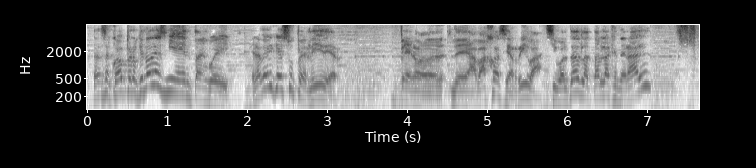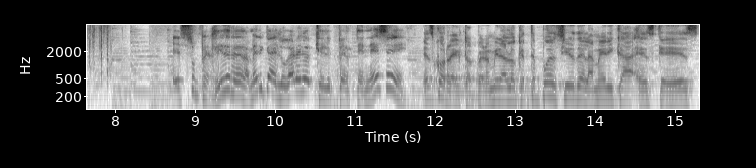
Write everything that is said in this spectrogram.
¿Estás de acuerdo? Pero que no les mientan, güey. El América es super líder, pero de abajo hacia arriba. Si volteas la tabla general, es súper líder del América, el lugar que le pertenece. Es correcto, pero mira, lo que te puedo decir del América es que es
